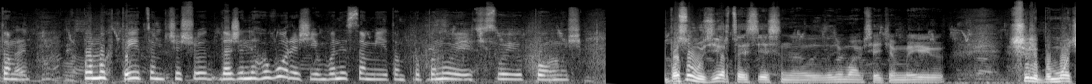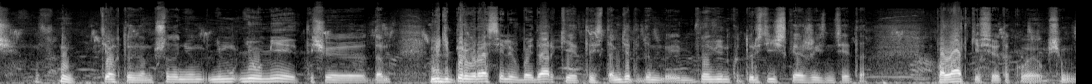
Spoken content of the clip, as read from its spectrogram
там допомогти, там, чи що, навіть не говориш їм, вони самі там пропонують свою допомогу. По зову сердца, естественно, занимаемся этим и решили помочь ну, тем, кто там что-то не, не, не умеет, еще там люди первый раз сели в байдарки, то есть там где-то там новинку туристическая жизнь, все это палатки, все такое. В общем,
